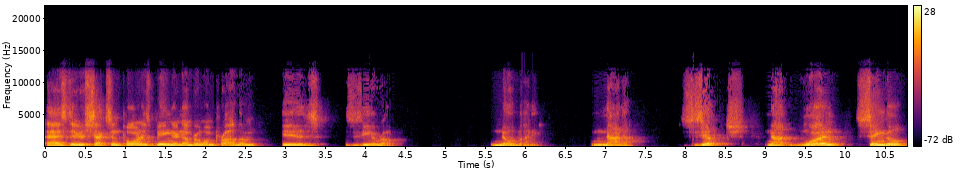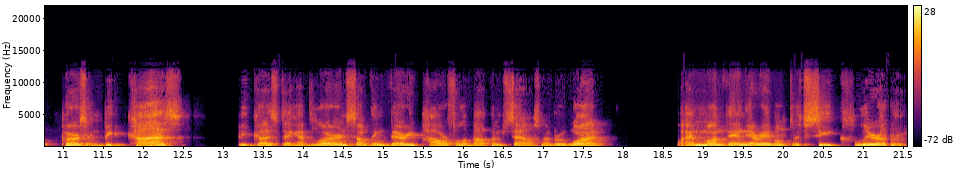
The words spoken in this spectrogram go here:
as their sex and porn as being their number one problem is zero. Nobody. Nada. Zilch. Not one single person. Because because they have learned something very powerful about themselves. Number one, by a month in, they're able to see clearly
